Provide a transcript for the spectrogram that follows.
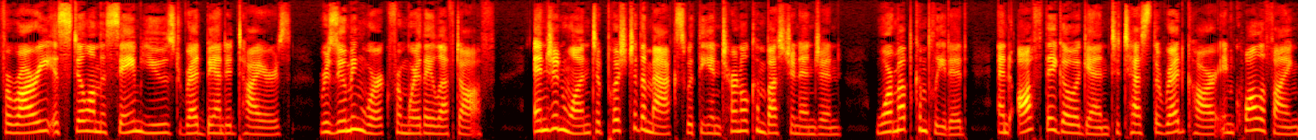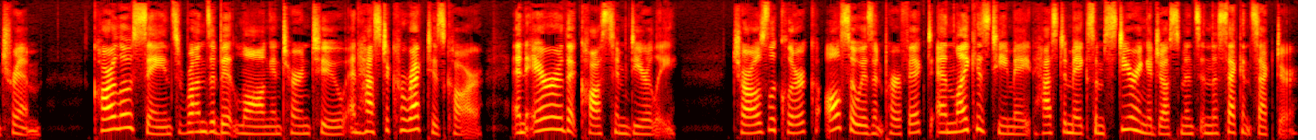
Ferrari is still on the same used red-banded tires. resuming work from where they left off. Engine 1 to push to the max with the internal combustion engine, warm-up completed, and off they go again to test the red car in qualifying trim. Carlos Sainz runs a bit long in turn 2 and has to correct his car, an error that costs him dearly. Charles Leclerc also isn't perfect and, like his teammate, has to make some steering adjustments in the second sector.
